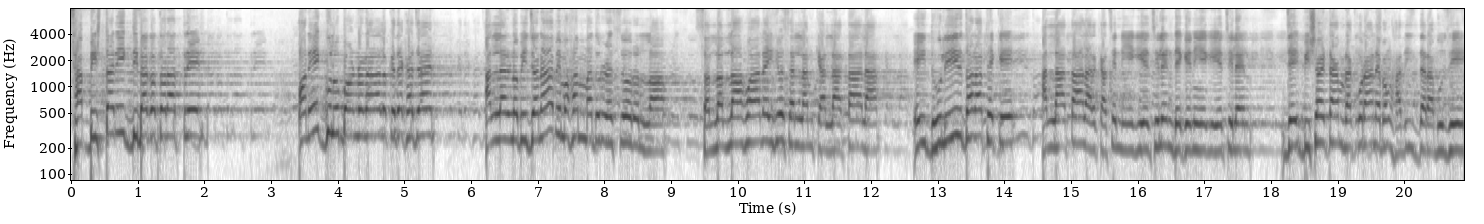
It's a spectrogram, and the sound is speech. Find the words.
ছাব্বিশ তারিখ দিবাগত রাত্রে অনেকগুলো বর্ণনার আলোকে দেখা যায়, আল্লাহর নবী জনাবে মোহাম্মদুর রসুল্লাহ সাল্লাহ আলাইসাল্লামকে আল্লাহ তালা এই ধুলির ধরা থেকে আল্লাহ তালার কাছে নিয়ে গিয়েছিলেন, ডেকে নিয়ে গিয়েছিলেন। যে বিষয়টা আমরা কোরআন এবং হাদিস দ্বারা বুঝি,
